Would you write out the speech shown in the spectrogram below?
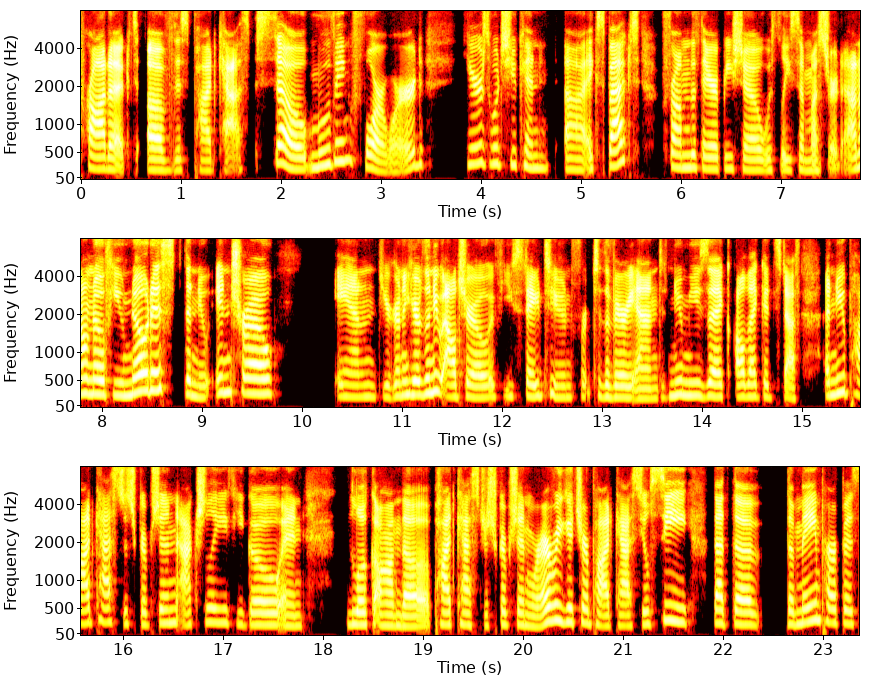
product of this podcast. So, moving forward, here's what you can uh, expect from the therapy show with Lisa Mustard. I don't know if you noticed the new intro, and you're going to hear the new outro if you stay tuned for to the very end. New music, all that good stuff. A new podcast description. Actually, if you go and look on the podcast description wherever you get your podcast, you'll see that the the main purpose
